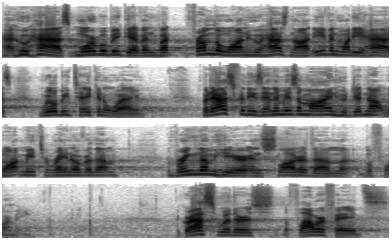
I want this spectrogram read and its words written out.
Uh, who has, more will be given, but from the one who has not, even what he has will be taken away. But as for these enemies of mine who did not want me to reign over them, bring them here and slaughter them before me. The grass withers, the flower fades.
